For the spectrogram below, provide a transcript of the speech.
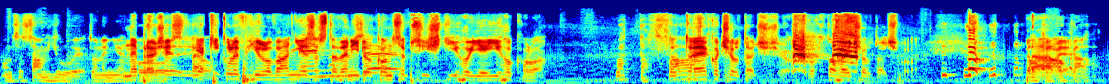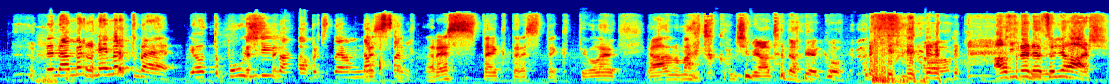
on se sám healuje, to není jako že spell. jakýkoliv healování je zastavený do konce příštího jejího kola. What the To, fuck? to je jako chill touch, že jo? Od toho je chill touch, vole. Právě. Okay, okay. Je namr- nemrtvé, jo, to používá, protože to já mám napsaný. Respekt, respekt, respekt, ty vole, já normálně to končím, já to dám jako... No. Alfrede, co děláš?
